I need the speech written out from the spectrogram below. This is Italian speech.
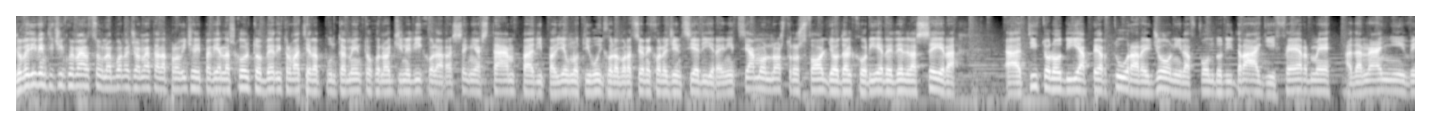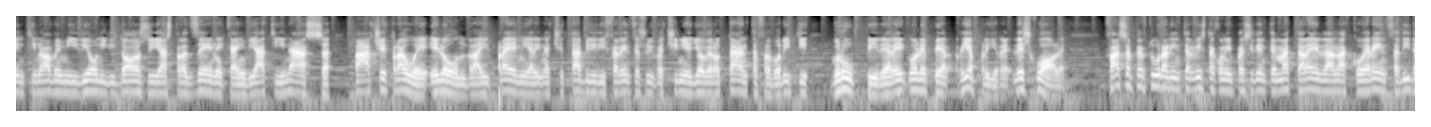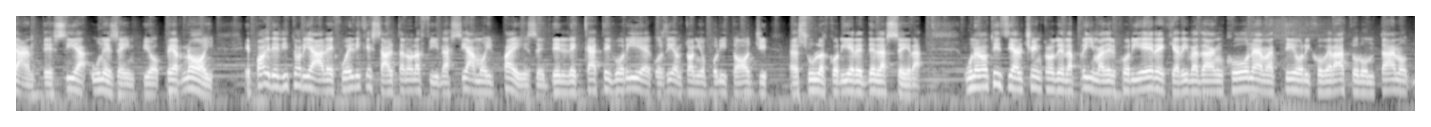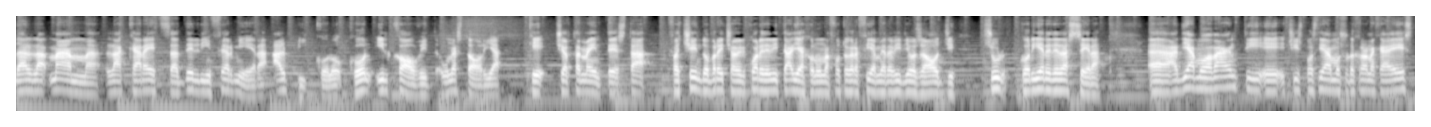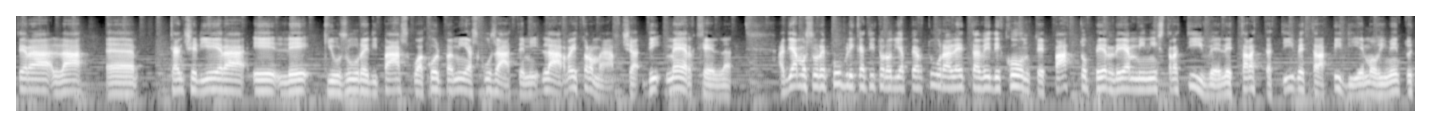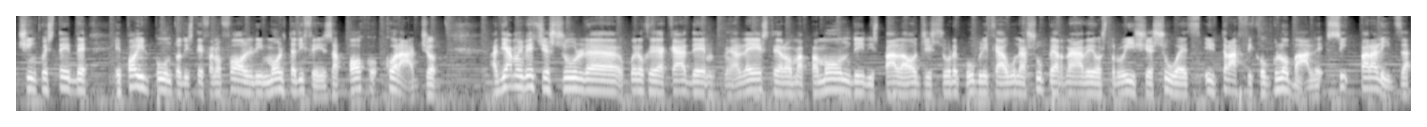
Giovedì 25 marzo, una buona giornata alla provincia di Pavia all'ascolto, ben ritrovati all'appuntamento con oggi in edicola, rassegna stampa di Pavia 1 TV in collaborazione con l'agenzia Dira. Iniziamo il nostro sfoglio dal Corriere della Sera. A titolo di apertura regioni, l'affondo di Draghi ferme ad Anagni 29 milioni di dosi AstraZeneca inviati in AS, pace tra UE e Londra, il Premier, inaccettabili differenze sui vaccini degli over 80, favoriti gruppi le regole per riaprire le scuole. Falsa apertura all'intervista con il presidente Mattarella, la coerenza di Dante sia un esempio per noi. E poi l'editoriale, quelli che saltano la fila, siamo il paese delle categorie, così Antonio Polito oggi eh, sul Corriere della Sera. Una notizia al centro della prima del Corriere che arriva da Ancona, Matteo ricoverato lontano dalla mamma, la carezza dell'infermiera al piccolo con il Covid, una storia che certamente sta facendo breccia nel cuore dell'Italia con una fotografia meravigliosa oggi sul Corriere della Sera. Uh, andiamo avanti e ci spostiamo sulla cronaca estera, la uh, cancelliera e le chiusure di Pasqua, colpa mia, scusatemi, la retromarcia di Merkel. Andiamo su Repubblica, titolo di apertura, Letta vede Conte, patto per le amministrative, le trattative tra PD e Movimento 5 Stelle e poi il punto di Stefano Folli, molta difesa, poco coraggio. Andiamo invece su uh, quello che accade all'estero, Mappamondi di spalla oggi su Repubblica, una supernave ostruisce Suez, il traffico globale si paralizza.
